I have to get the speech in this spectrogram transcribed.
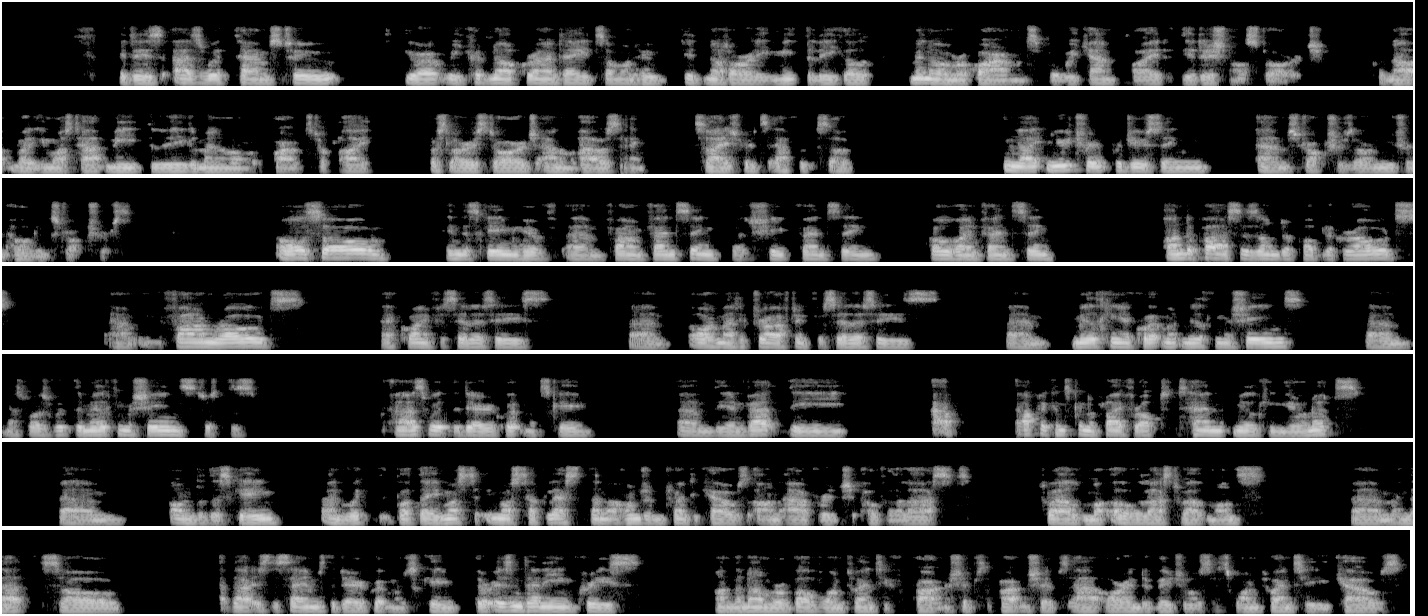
it is as with TAMS 2, you're, we could not grant aid someone who did not already meet the legal minimum requirements, but we can provide the additional storage but not, but you must have, meet the legal minimum requirements to apply for slurry storage, animal housing, silage pits, so nutrient producing um, structures or nutrient holding structures. Also, in the scheme, you have um, farm fencing, sheep fencing, bovine fencing, underpasses under public roads, um, farm roads, equine facilities, um, automatic drafting facilities, um, milking equipment, milking machines. Um, I suppose with the milking machines, just as as with the dairy equipment scheme, um, the the ap applicants can apply for up to 10 milking units um, under the scheme, and with but they must must have less than 120 cows on average over the last 12 over the last 12 months, um, and that so that is the same as the dairy equipment scheme. There isn't any increase on the number above 120 for partnerships. The partnerships or individuals, it's 120 cows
